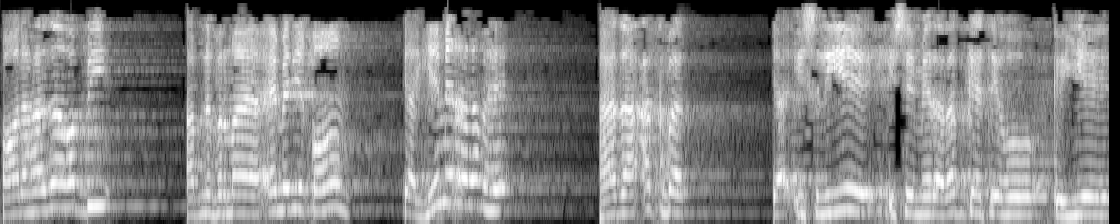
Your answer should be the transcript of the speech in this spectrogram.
اور اب بھی آپ نے فرمایا، اے میری قوم، کیا یہ میرا رب ہے؟ اکبر کیا اس لیے اسے میرا رب کہتے ہو کہ یہ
